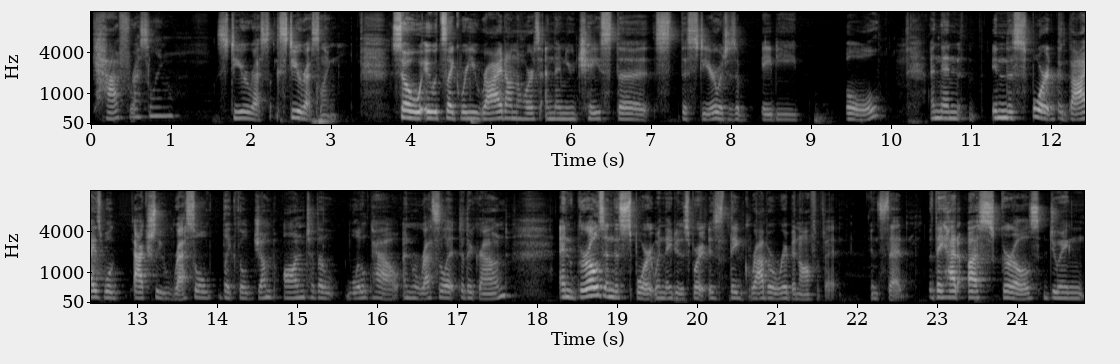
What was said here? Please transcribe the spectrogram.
calf wrestling, steer wrestling, steer wrestling. So it was like where you ride on the horse and then you chase the the steer, which is a baby bull, and then in the sport, the guys will actually wrestle, like they'll jump onto the little cow and wrestle it to the ground. And girls in the sport, when they do the sport, is they grab a ribbon off of it instead. But they had us girls doing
